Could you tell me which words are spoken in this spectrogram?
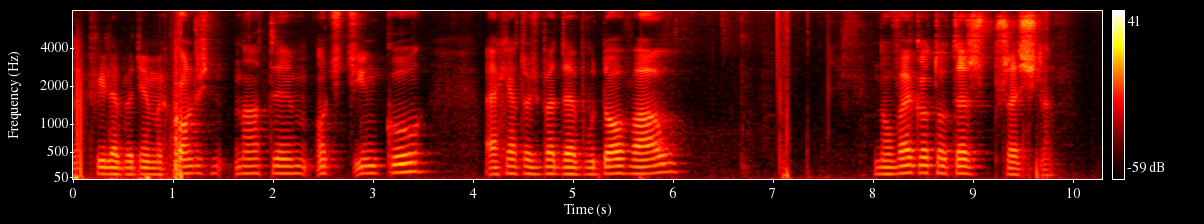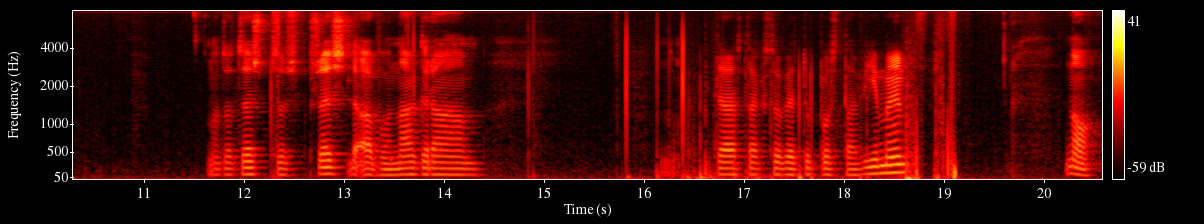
za chwilę będziemy kończyć na tym odcinku. A jak ja coś będę budował nowego, to też prześlę. No to też coś prześlę albo nagram. No i teraz tak sobie tu postawimy. No.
